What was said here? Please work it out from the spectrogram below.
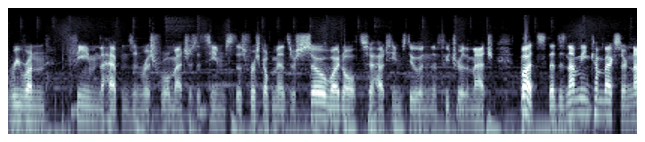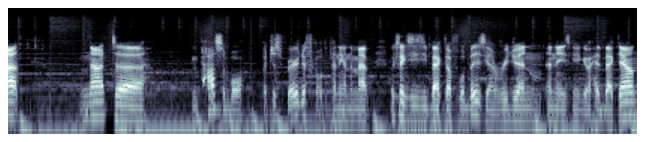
rerun theme that happens in Race for matches. It seems those first couple minutes are so vital to how teams do in the future of the match, but that does not mean comebacks are not not uh, impossible, but just very difficult depending on the map. Looks like ZZ backed off a little bit. He's gonna regen, and then he's gonna go head back down.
